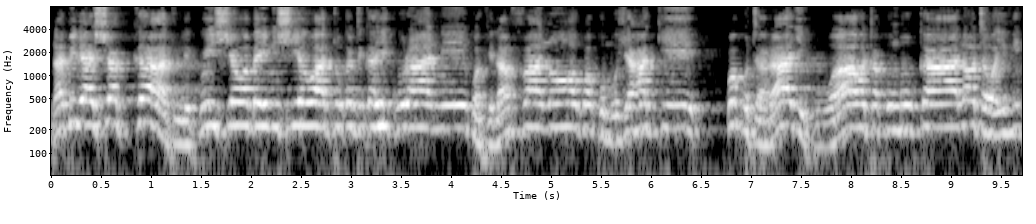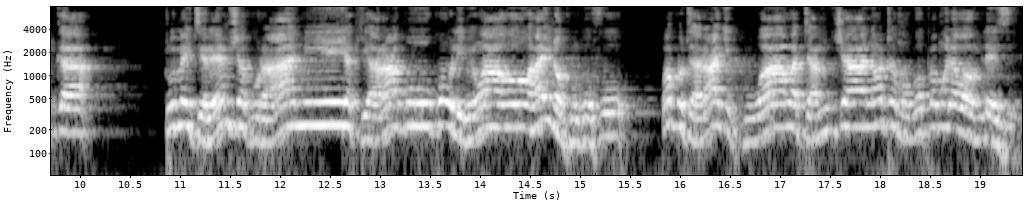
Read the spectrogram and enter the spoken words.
Na bila shaka tulikwisha wabainishia watu katika hii Qurani kwa kila mfano kwa kumbusha haki kwa kutaraji kuwa watakumbuka na watawaidhika. Tumeiteremsha Qurani ya Kiarabu kwa ulimi wao haina upungufu kwa kutaraji kuwa watamcha na watamwogopa Mola wao mlezi.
